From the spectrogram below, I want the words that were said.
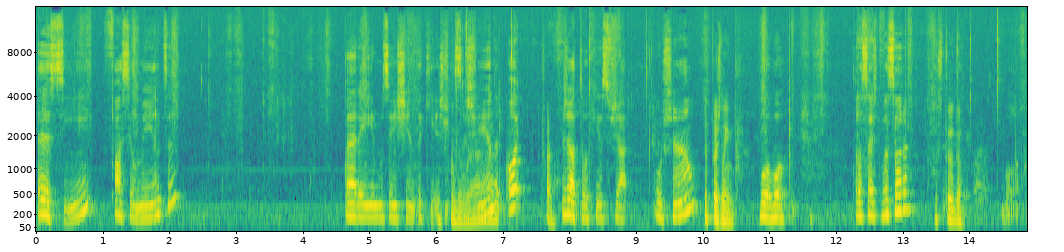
assim, facilmente, para irmos enchendo aqui as Enchendo nossas fendas. Oi, Faz. já estou aqui a sujar o chão. Eu depois limpo. Boa, boa. Trouxeste vassoura? Faço tudo. Boa.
